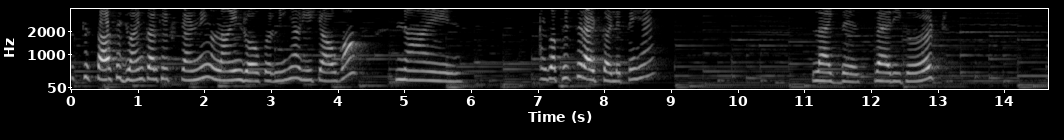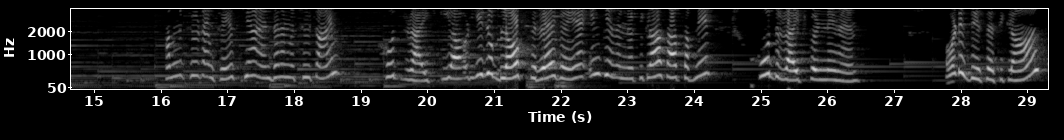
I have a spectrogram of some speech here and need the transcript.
उसके साथ से ज्वाइन करके एक स्टैंडिंग लाइन ड्रॉ करनी है और ये क्या होगा? नाइन एक बार फिर से राइट कर लेते हैं. लाइक दिस वेरी गुड हमने थ्री टाइम ट्रेस किया एंड देन हमने थ्री टाइम खुद राइट किया. और ये जो ब्लॉक्स रह गए हैं, इनके अंदर नर्सरी क्लास आप सबने खुद राइट करने हैं। What is this nursery class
